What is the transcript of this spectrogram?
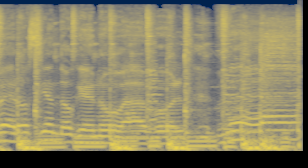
pero siento que no va a volver.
